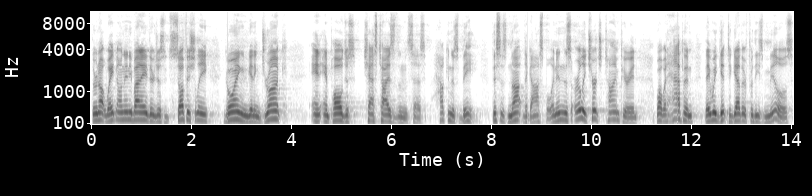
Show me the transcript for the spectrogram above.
They're not waiting on anybody, they're just selfishly going and getting drunk and, and Paul just chastises them and says, How can this be? This is not the gospel. And in this early church time period, what would happen, they would get together for these meals,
